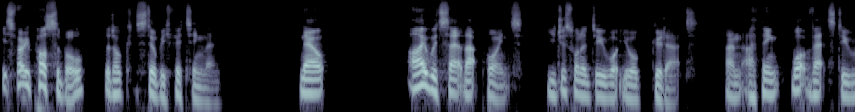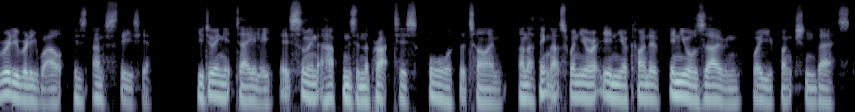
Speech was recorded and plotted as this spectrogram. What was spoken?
It's very possible the dog could still be fitting then. Now, I would say at that point, you just want to do what you're good at. And I think what vets do really, really well is anesthesia you're doing it daily. It's something that happens in the practice all of the time. And I think that's when you're in your kind of in your zone where you function best.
